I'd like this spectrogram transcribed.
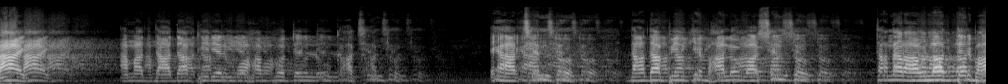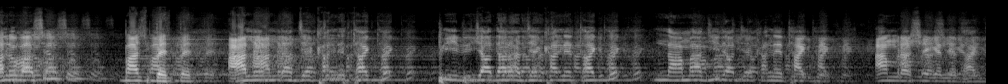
ভাই, আমার দাদা পীরের মহাব্বতের লোক আছেন আছেন তো? দাদা পীরকে ভালোবাসেন তো? তানার আওলাদদের ভালোবাসেন তো? বাসবেন। আলেমরা যেখানে থাকবে, পীরজাদারা যেখানে থাকবে, নামাজিরা যেখানে থাকবে, আমরা সেখানে থাকব।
